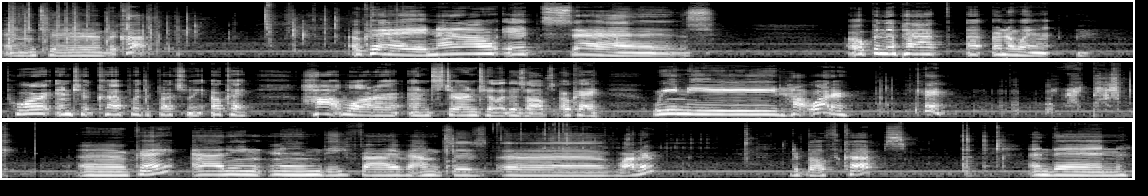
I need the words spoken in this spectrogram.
into the cup. Okay, now it says, open the pack, uh, no, wait, pour into a cup with approximately, okay, hot water and stir until it dissolves. Okay, we need hot water. Okay. Okay, adding in the five ounces of water to both cups. And then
